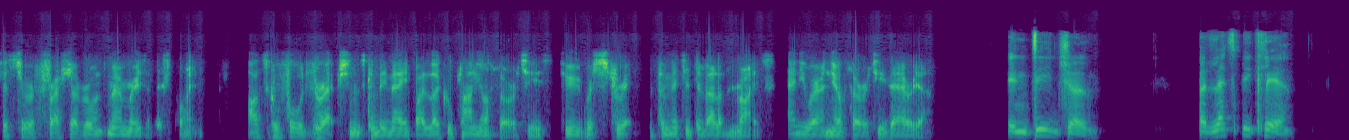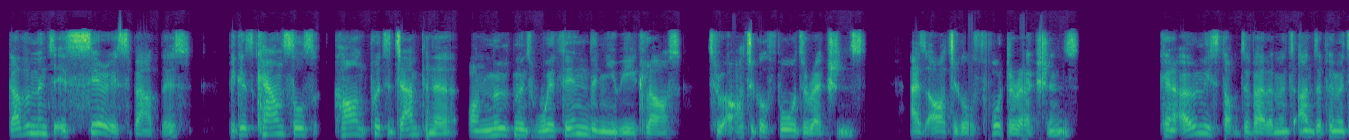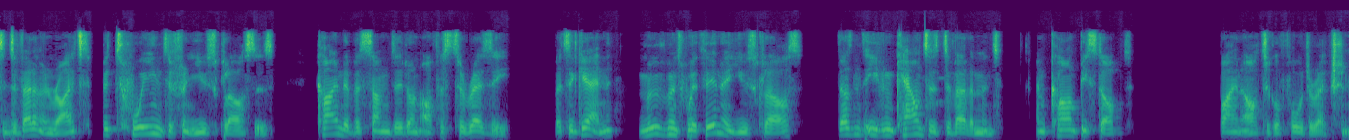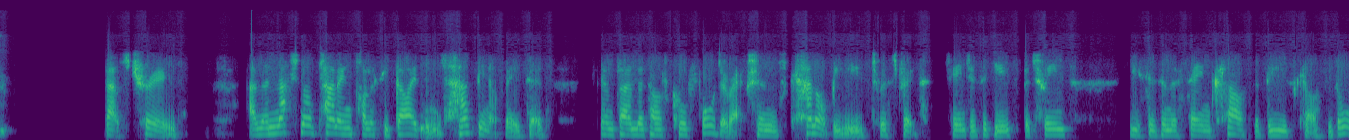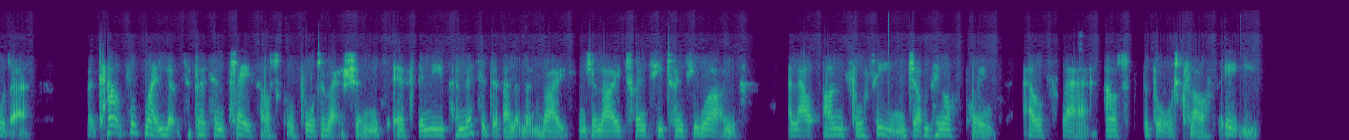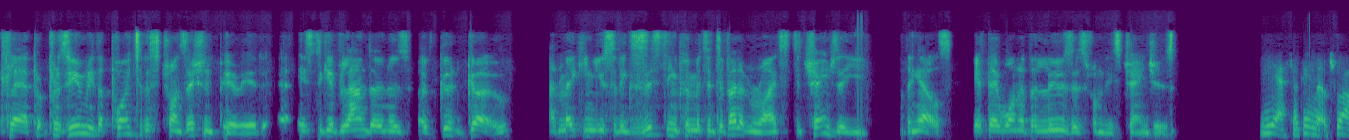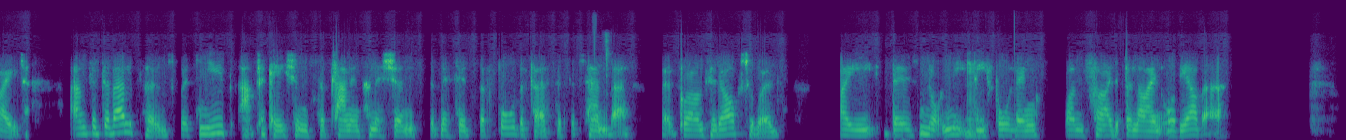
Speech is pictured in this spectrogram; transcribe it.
Just to refresh everyone's memories at this point, Article 4 directions can be made by local planning authorities to restrict the permitted development rights anywhere in the authority's area. Indeed, Joe. But let's be clear government is serious about this because councils can't put a dampener on movement within the new E class through Article 4 directions, as Article 4 directions can only stop development under permitted development rights between different use classes, kind of as some did on Office to Resi. But again, movement within a use class doesn't even count as development and can't be stopped by an Article 4 direction. That's true. And the National Planning Policy Guidance has been updated to confirm that Article 4 directions cannot be used to restrict changes of use between uses in the same class of the use classes order. But councils might look to put in place Article 4 directions if the new permitted development rights in July 2021 allow unforeseen jumping off points elsewhere out of the broad Class E. Clare, presumably the point of this transition period uh, is to give landowners a good go at making use of existing permitted development rights to change their use something else if they're one of the losers from these changes. Yes, I think that's right. And for developers with new applications for planning permissions submitted before the 1st of September but granted afterwards, i.e., those not neatly falling one side of the line or the other.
